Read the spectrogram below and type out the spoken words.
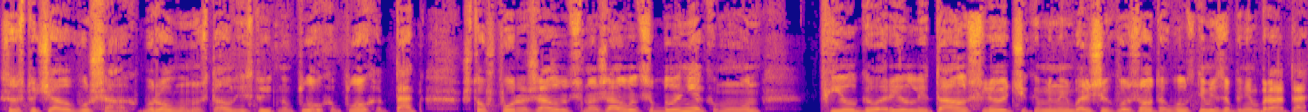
Застучало в ушах. Броуману стало действительно плохо, плохо так, что впору жаловаться, но жаловаться было некому. Он Фил говорил, летал с летчиками на небольших высотах, был с ними за панибрата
